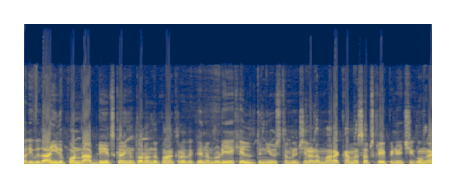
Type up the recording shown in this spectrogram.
பதிவு தான். இது போன்ற அப்டேட்ஸ்க்கு நீங்கள் தொடர்ந்து பார்க்குறதுக்கு நம்மளுடைய ஹெல்த் நியூஸ் தமிழ் சேனலை மறக்காமல் சப்ஸ்கிரைப் பண்ணி வச்சுக்கோங்க.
